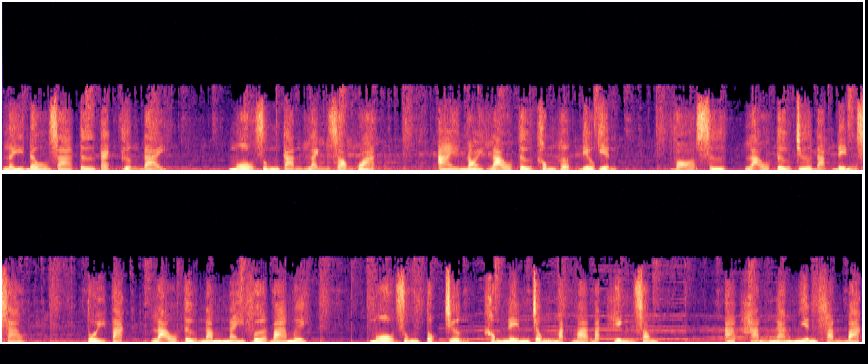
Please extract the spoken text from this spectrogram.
lấy đâu ra tư cách thượng đài. Mộ dung càn lạnh giọng quát. Ai nói lão tử không hợp điều kiện? Võ sư, lão tử chưa đạt đến sao? Tuổi tác, lão tử năm nay vừa 30. Mộ dung tộc trưởng không nên trông mặt mà bắt hình xong. Áp hán ngang nhiên phản bác.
